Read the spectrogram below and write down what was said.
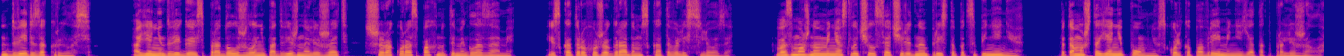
Дверь закрылась. А я, не двигаясь, продолжила неподвижно лежать с широко распахнутыми глазами, из которых уже градом скатывались слезы. Возможно, у меня случился очередной приступ оцепенения, потому что я не помню, сколько по времени я так пролежала.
